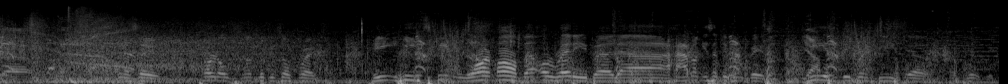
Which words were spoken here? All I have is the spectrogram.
Uh, I'm gonna say, Turtle's not looking so fresh. He, he's been warm up already, but uh, Havoc is a different beast. Yeah. He is a different beast completely.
